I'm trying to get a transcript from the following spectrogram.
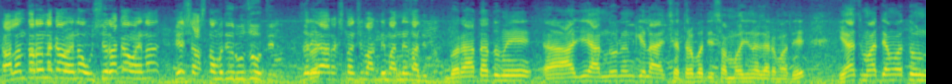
कालांतरानं का होईना उशिरा का होईना हे शासनामध्ये रुजू होतील जर या आरक्षणाची मागणी मान्य झाली तर. बरं आता तुम्ही आज हे आंदोलन केलं आहे छत्रपती संभाजीनगरमध्ये याच माध्यमातून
